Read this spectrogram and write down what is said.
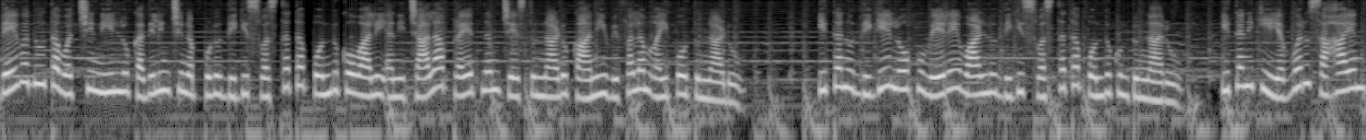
దేవదూత వచ్చి నీళ్ళు కదిలించినప్పుడు దిగి స్వస్థత పొందుకోవాలి అని చాలా ప్రయత్నం చేస్తున్నాడు కానీ విఫలం అయిపోతున్నాడు. ఇతను దిగేలోపు వేరే వాళ్ళు దిగి స్వస్థత పొందుకుంటున్నారు. ఇతనికి ఎవ్వరు సహాయం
